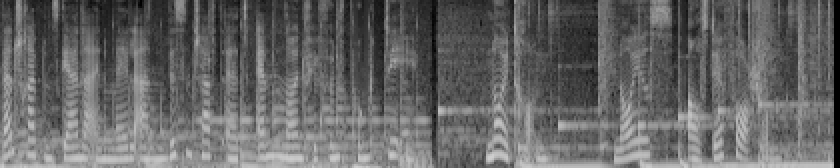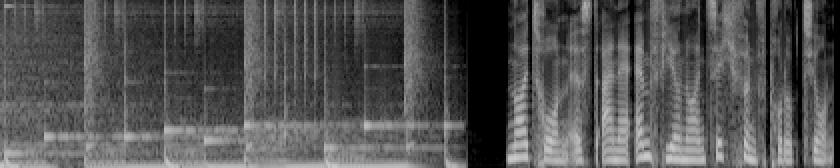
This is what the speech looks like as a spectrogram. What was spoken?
Dann schreibt uns gerne eine Mail an wissenschaft.m945.de. Neutron. Neues aus der Forschung. Neutron ist eine M945 Produktion,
